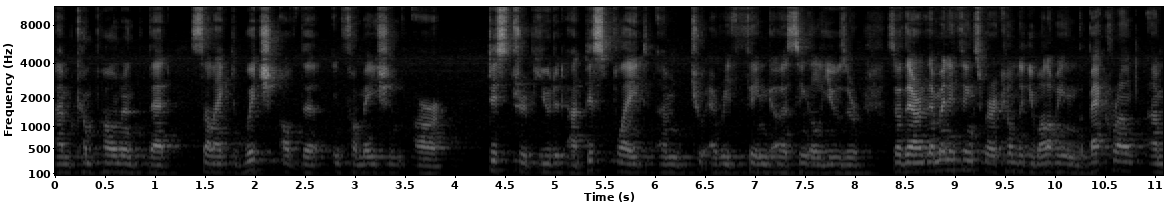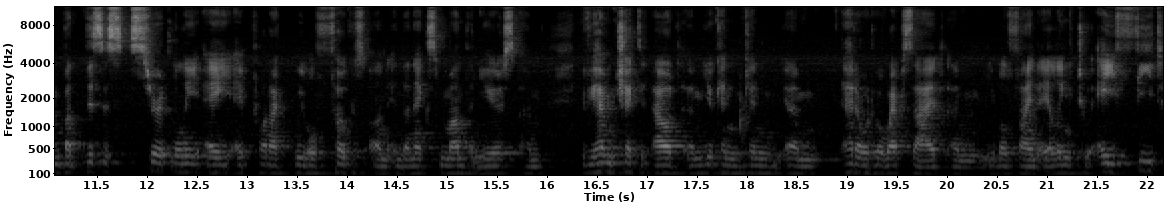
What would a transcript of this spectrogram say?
um, component that select which of the information are distributed, are displayed um, to every a single user. So there are, there are many things we're currently developing in the background, um, but this is certainly a, a product we will focus on in the next month and years. Um, if you haven't checked it out, um, you can, can um, head over to our website. Um, you will find a link to a feed.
